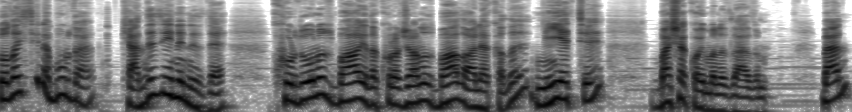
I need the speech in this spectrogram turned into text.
Dolayısıyla burada kendi zihninizde kurduğunuz bağ ya da kuracağınız bağla alakalı niyeti başa koymanız lazım. Ben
